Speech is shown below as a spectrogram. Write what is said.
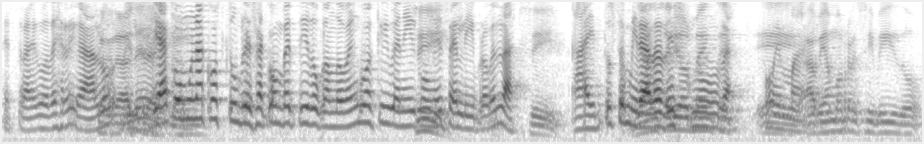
le traigo de regalo. ya como una costumbre se ha convertido cuando vengo aquí venir con ese libro, ¿verdad? Sí. Ah, entonces mirada desnuda. Eh, habíamos recibido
